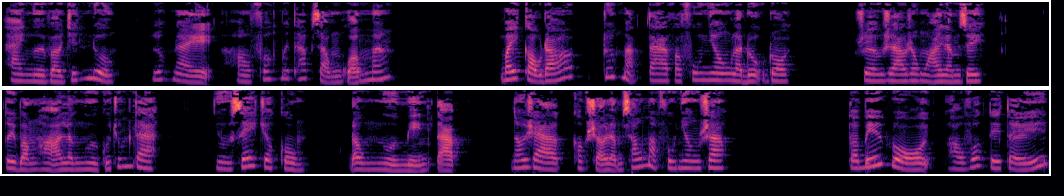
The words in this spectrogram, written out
Hai người vào chính đường. Lúc này Hồng Phất mới tháp giọng quả mắng. Mấy cậu đó trước mặt ta và phu nhân là được rồi. Rêu rao ra ngoài làm gì? Tuy bọn họ là người của chúng ta, nhưng xét cho cùng, đông người miệng tạp. Nói ra không sợ làm xấu mặt phu nhân sao? Ta biết rồi, hậu vất tỷ tỷ.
